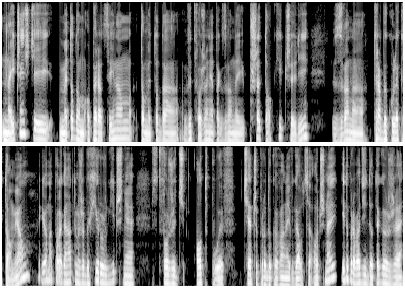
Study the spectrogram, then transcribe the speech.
Najczęściej metodą operacyjną to metoda wytworzenia tak zwanej przetoki, czyli zwana trabekulektomią i ona polega na tym, żeby chirurgicznie stworzyć odpływ cieczy produkowanej w gałce ocznej i doprowadzić do tego, że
